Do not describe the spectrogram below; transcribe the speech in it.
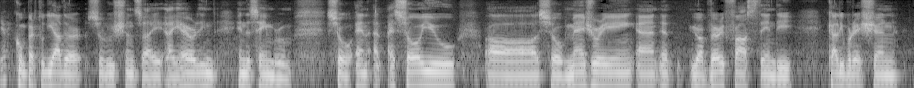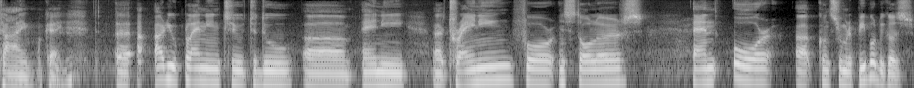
Yeah. Compared to the other solutions I, I heard in in the same room, so and, and I saw you uh, so measuring and uh, you are very fast in the calibration time. Okay, mm-hmm. Uh, are you planning to to do uh, any uh, training for installers and or uh, consumer people because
